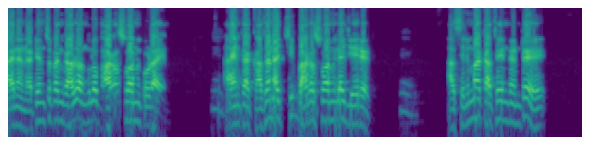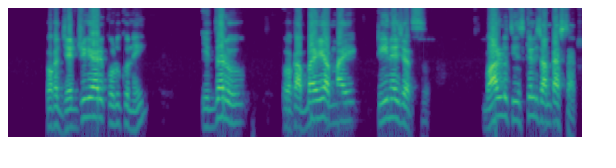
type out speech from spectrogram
ఆయన నటించడం కాదు అందులో భాగస్వామి కూడా ఆయన. ఆయనకు ఆ కథ నచ్చి భాగస్వామిగా చేరాడు. ఆ సినిమా కథ ఏంటంటే ఒక జడ్జి గారి కొడుకుని ఇద్దరు ఒక అబ్బాయి అమ్మాయి టీనేజర్స్ వాళ్ళు తీసుకెళ్ళి చంపేస్తారు.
